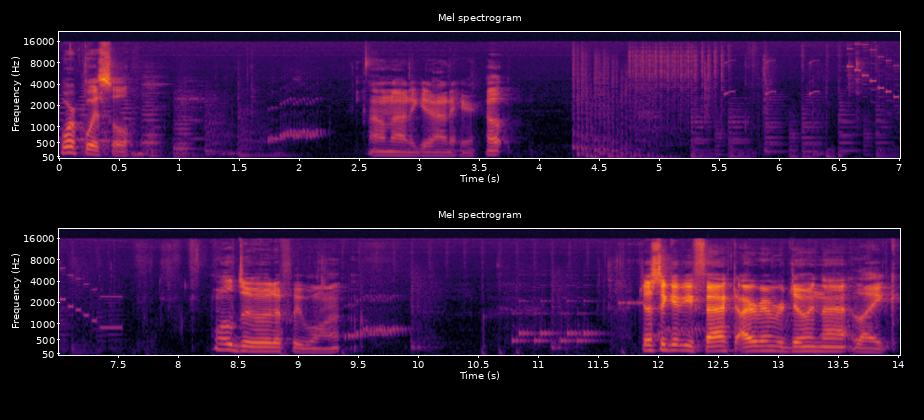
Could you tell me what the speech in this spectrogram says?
Warp whistle. I don't know how to get out of here. Oh. We'll do it if we want. Just to give you fact, I remember doing that, like,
